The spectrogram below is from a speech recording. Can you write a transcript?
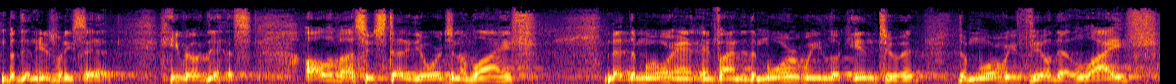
But then here's what he said. He wrote this. All of us who study the origin of life that the more, and find that the more we look into it, the more we feel that life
